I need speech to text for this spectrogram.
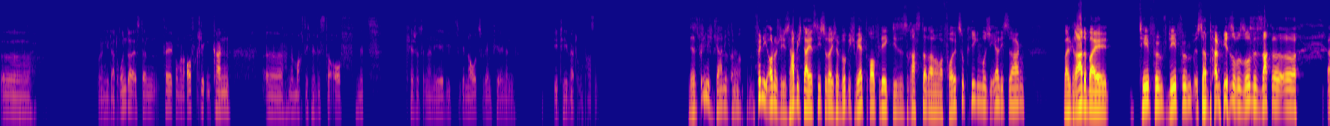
äh, oder nee, da drunter ist dann ein Feld, wo man raufklicken kann. Äh, dann macht sich eine Liste auf mit Caches in der Nähe, die genau zu den fehlenden DT-Wertungen passen. Das Finde finde ich gar nicht mehr. Finde ich auch nicht. Das habe ich da jetzt nicht so, dass ich da wirklich Wert drauf lege, dieses Raster da nochmal voll zu kriegen, muss ich ehrlich sagen. Weil gerade bei T5, D5 ist das bei mir sowieso eine Sache. Äh,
